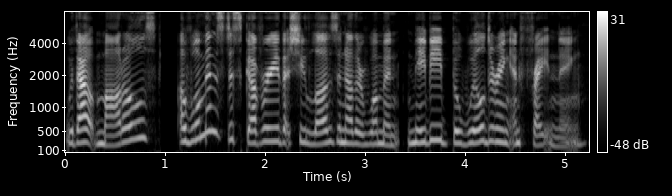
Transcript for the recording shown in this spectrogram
without models, a woman's discovery that she loves another woman may be bewildering and frightening.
